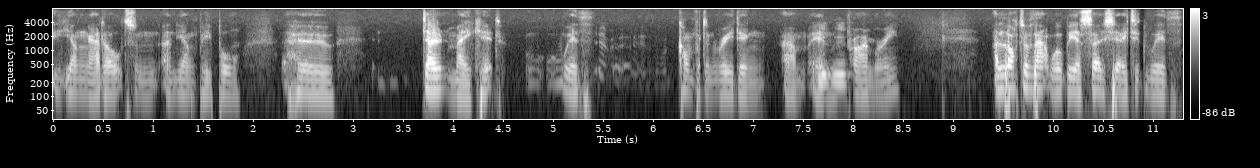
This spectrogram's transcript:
young adults and, and young people who don't make it with confident reading um, in mm-hmm. primary, a lot of that will be associated with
